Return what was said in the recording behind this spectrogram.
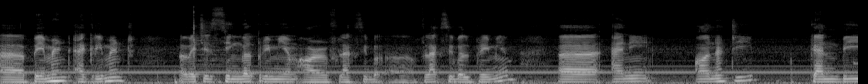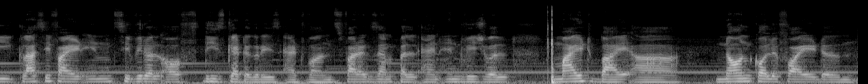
uh, payment agreement uh, which is single premium or flexible uh, flexible premium. Uh, any annuity can be classified in several of these categories at once. For example an individual might buy a non-qualified um,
